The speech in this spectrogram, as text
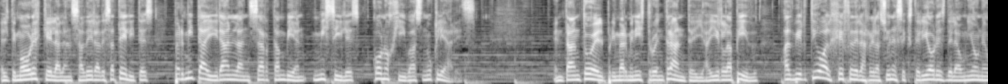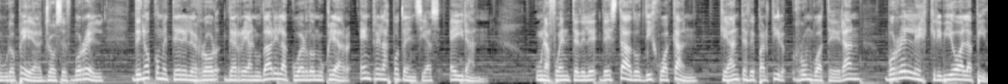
El temor es que la lanzadera de satélites permita a Irán lanzar también misiles con ojivas nucleares. En tanto, el primer ministro entrante, Yair Lapid, advirtió al jefe de las relaciones exteriores de la Unión Europea, Joseph Borrell, de no cometer el error de reanudar el acuerdo nuclear entre las potencias e Irán. Una fuente de, Estado dijo a Khan que antes de partir rumbo a Teherán, Borrell le escribió a Lapid,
